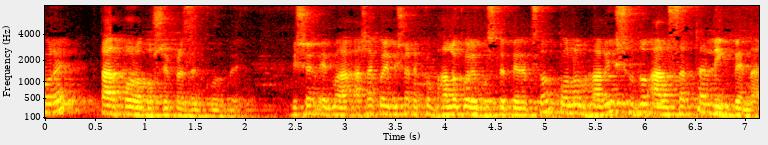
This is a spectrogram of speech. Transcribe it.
করে, তারপর অবশ্যই প্রেজেন্ট করবে। বিষয় আশা করি বিষয়টা খুব ভালো করে বুঝতে পেরেছ। কোনোভাবেই শুধু আনসারটা লিখবে না।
